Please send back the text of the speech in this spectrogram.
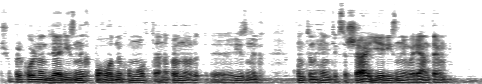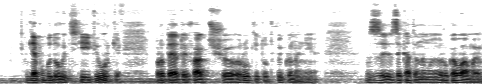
що прикольно для різних погодних умов та, напевно, е, різних контингентів США є різні варіанти для побудови цієї фігурки. Проте той факт, що руки тут виконані з закатаними рукавами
